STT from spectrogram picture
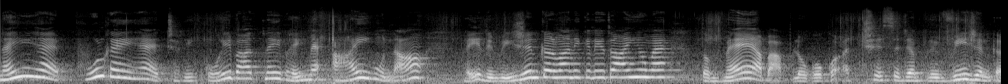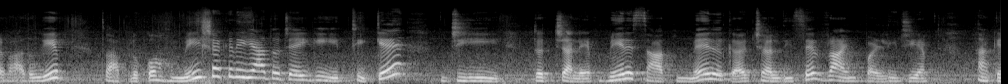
नहीं है, भूल गए हैं। चलिए, कोई बात नहीं। भाई, मैं आई हूँ ना। भाई रिवीजन करवाने के लिए तो आई हूँ मैं। तो मैं अब आप लोगों को अच्छे से जब रिवीजन करवा दूँगी तो आप लोग को हमेशा के लिए याद हो जाएगी, ठीक है? जी तो चले, मेरे साथ मिलकर जल्दी से राइम पढ़ लीजिए, ताकि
